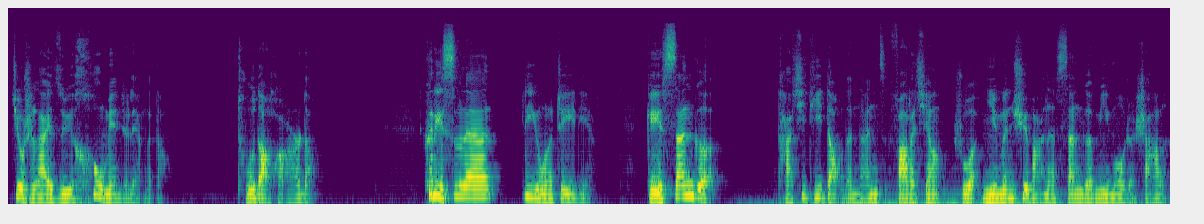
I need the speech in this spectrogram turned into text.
就是来自于后面这两个岛——图岛和尔岛。克里斯莱安利用了这一点，给三个塔希提岛的男子发了枪，说：“你们去把那三个密谋者杀了，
